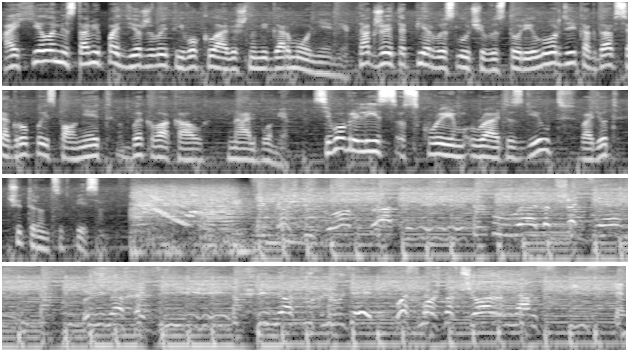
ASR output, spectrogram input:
Айхела местами поддерживает его клавишными гармониями. Также это первый случай в истории Лорди, когда вся группа исполняет бэк-вокал на альбоме. Всего в релиз Scream Writers Guild войдет 14 песен. И год ты в этот же день Мы находили мертвых людей Возможно, в черном списке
